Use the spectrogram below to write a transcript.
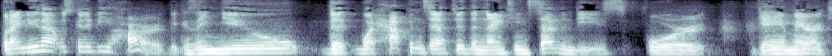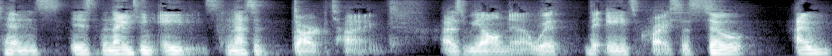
But I knew that was going to be hard because I knew that what happens after the 1970s for gay Americans is the 1980s. And that's a dark time, as we all know, with the AIDS crisis. So I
